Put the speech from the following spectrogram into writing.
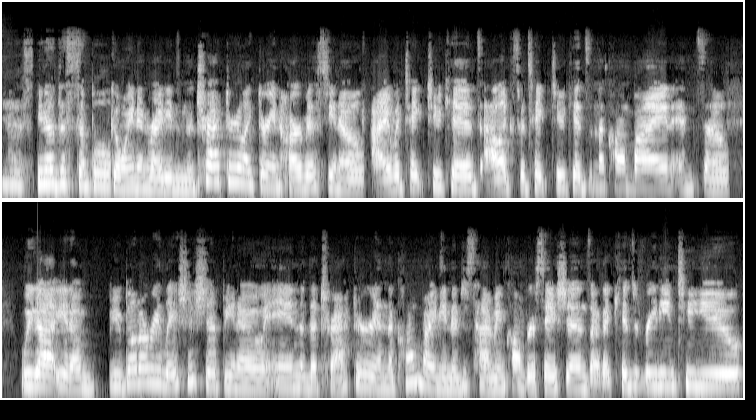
Yes. You know, the simple going and riding in the tractor, like during harvest, you know, I would take two kids, Alex would take two kids in the combine. And so we got, you know, you build a relationship, you know, in the tractor and the combine, you know, just having conversations. Are the kids reading to you?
